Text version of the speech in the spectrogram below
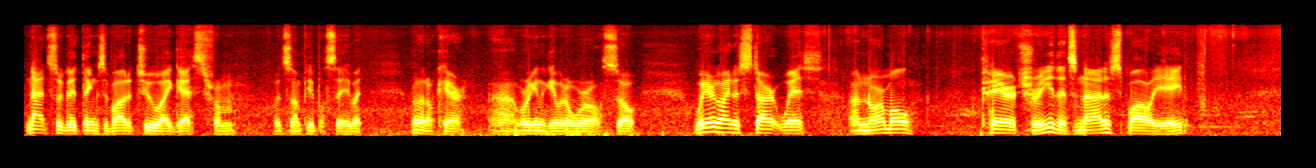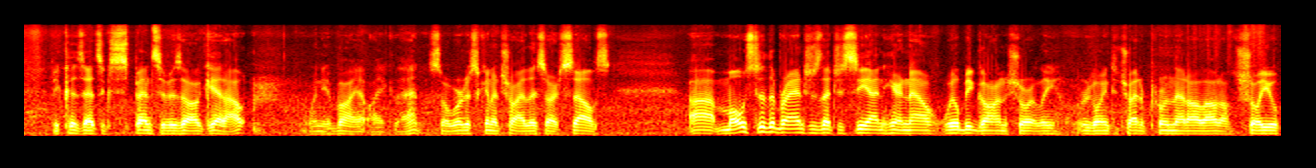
not so good things about it too I guess from what some people say but I really don't care. Uh, we're gonna give it a whirl. So we're going to start with a normal pear tree that's not espaliered because that's expensive as all get out when you buy it like that. So we're just gonna try this ourselves uh, most of the branches that you see on here now will be gone shortly. We're going to try to prune that all out. I'll show you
